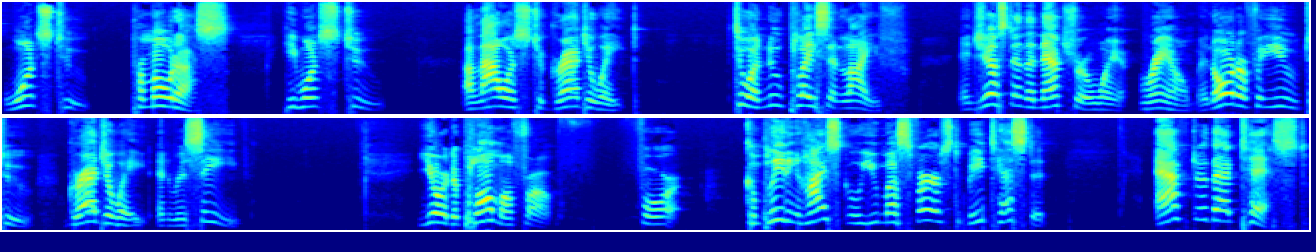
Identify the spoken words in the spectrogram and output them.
wants to promote us, He wants to allow us to graduate to a new place in life. And just in the natural realm, in order for you to graduate and receive your diploma from for completing high school, you must first be tested. After that test,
